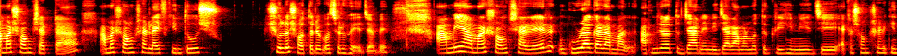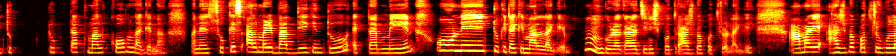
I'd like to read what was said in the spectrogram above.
আমার সংসারটা, আমার সংসার লাইফ কিন্তু ষোলো সতেরো বছর হয়ে যাবে। আমি আমার সংসারের গুড়াগাড়া মাল, আপনারা তো জানেনই যারা আমার মতো গৃহিণী যে একটা সংসারে কিন্তু টুকটাক মাল কম লাগে না। মানে শোকেস আলমারি বাদ দিয়ে কিন্তু একটা মেয়ের অনেক টুকিটাকি মাল লাগে। হুম গুড়াগাড়া জিনিসপত্র, আসবাবপত্র লাগে। আমার এই আসবাবপত্রগুলো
